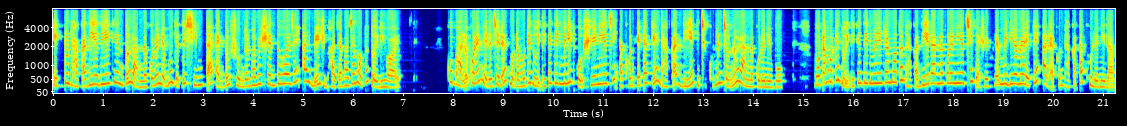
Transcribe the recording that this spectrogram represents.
একটু ঢাকা দিয়ে দিয়ে কিন্তু রান্না করে নেব যাতে শিমটা একদম সুন্দরভাবে সেদ্ধ হয়ে যায় আর বেশ ভাজা ভাজা মতো তৈরি হয়। খুব ভালো করে নেড়ে চেড়ে মোটামুটি দুই থেকে তিন মিনিট কষিয়ে নিয়েছি। এখন এটাকে ঢাকা দিয়ে কিছুক্ষণের জন্য রান্না করে নেব। মোটামুটি দুই থেকে তিন মিনিটের মতো ঢাকা দিয়ে রান্না করে নিয়েছি, গ্যাসের ফ্লেম মিডিয়ামে রেখে আর এখন ঢাকাটা খুলে নিলাম।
